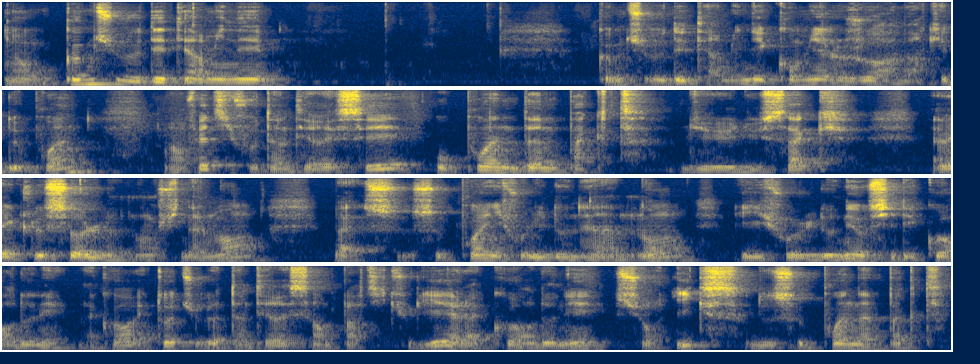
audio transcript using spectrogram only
Donc, comme tu veux déterminer comme tu veux déterminer combien le joueur a marqué de points, ben, en fait il faut t'intéresser au point d'impact du, sac avec le sol. Donc finalement, ben, ce, point il faut lui donner un nom et il faut lui donner aussi des coordonnées. Et toi tu vas t'intéresser en particulier à la coordonnée sur x de ce point d'impact.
